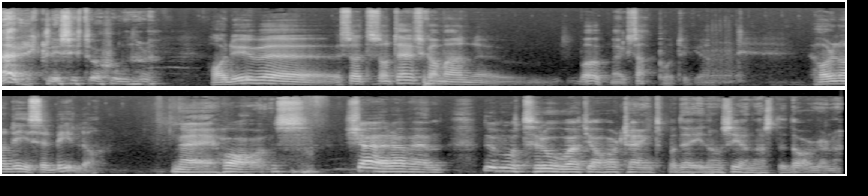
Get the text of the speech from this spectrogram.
märklig situation. hörru. Har du, eh, så att sånt här ska man eh, vara uppmärksam på tycker jag. Har du någon dieselbil då? Nej, Hans. Kära vän. Du må tro att jag har tänkt på dig de senaste dagarna.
